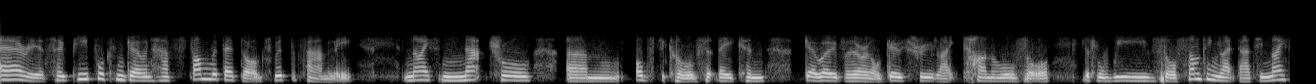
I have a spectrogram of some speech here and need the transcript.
areas, so people can go and have fun with their dogs, with the family nice natural um, obstacles that they can go over or go through, like tunnels or little weaves or something like that, in nice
